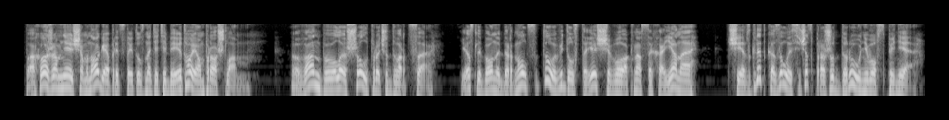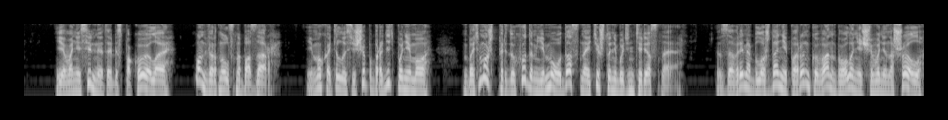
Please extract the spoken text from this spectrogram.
похоже, мне ещё многое предстоит узнать о тебе и твоём прошлом». Ван Буэлэ шёл прочь от дворца. Если бы он обернулся, то увидел стоящего у окна Сахаяна, чей взгляд, казалось, сейчас прожжёт дыру у него в спине. Его не сильно это беспокоило, он вернулся на базар. Ему хотелось ещё побродить по нему. Быть может, перед уходом ему удастся найти что-нибудь интересное. За время блужданий по рынку Ван Буэлэ ничего не нашёл.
